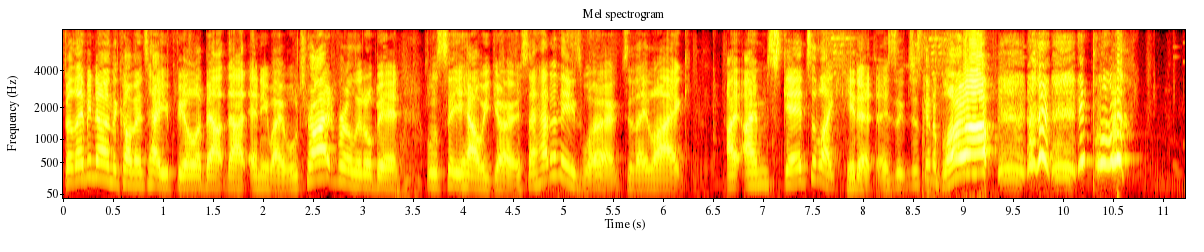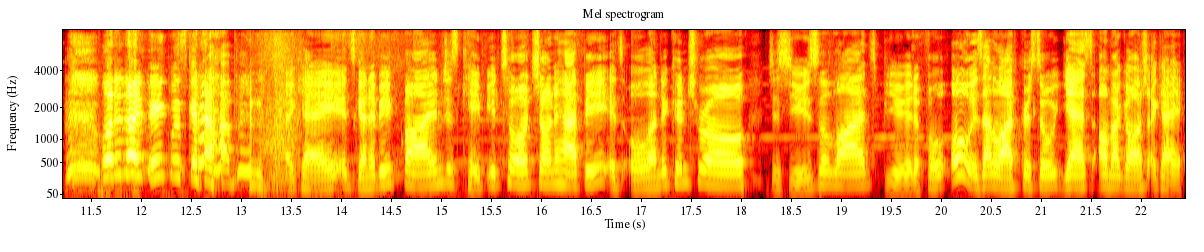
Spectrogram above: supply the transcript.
But let me know in the comments how you feel about that anyway. We'll try it for a little bit. We'll see how we go. So how do these work? Do they like... I, I'm scared to like hit it. Is it just gonna blow up? it blew up. what did I think was gonna happen? Okay, it's gonna be fine. Just keep your torch on happy. It's all under control. Just use the lights. Beautiful. Oh, is that a life crystal? Yes. Oh my gosh. Okay,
